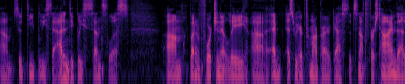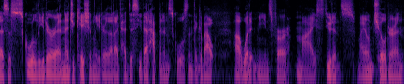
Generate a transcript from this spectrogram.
Um, so deeply sad and deeply senseless. Um, but unfortunately, uh, as we heard from our prior guest, it's not the first time that, as a school leader and education leader, that I've had to see that happen in schools and think about uh, what it means for my students, my own children,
